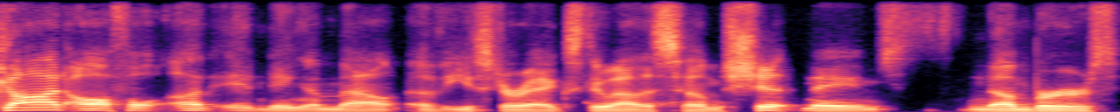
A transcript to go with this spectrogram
god awful unending amount of easter eggs throughout this film shit names numbers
